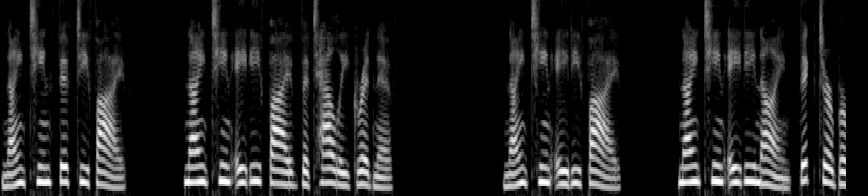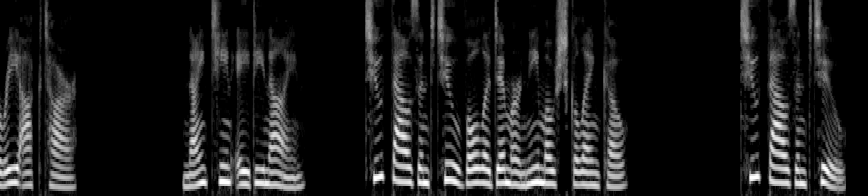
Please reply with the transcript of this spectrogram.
1955 1985 Vitaly Gridnev. 1985 1989 Viktor Baryakhtar. 1989 2002 Volodymyr Nemoshkalenko 2002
